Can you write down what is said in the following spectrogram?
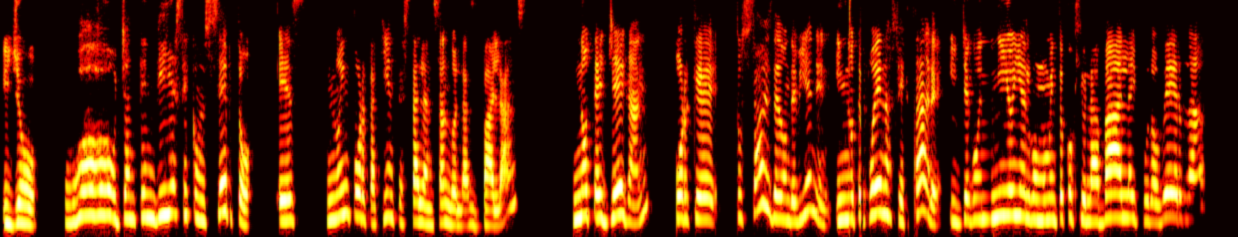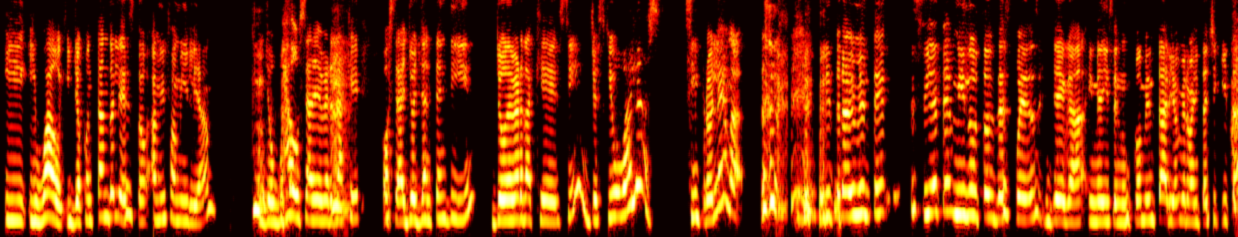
Y yo, wow, ya entendí ese concepto. Es, no importa quién te está lanzando las balas, no te llegan porque tú sabes de dónde vienen y no te pueden afectar. Y llegó niño y en algún momento cogió la bala y pudo verla. Y, y wow, y yo contándole esto a mi familia, yo, wow, o sea, de verdad que, o sea, yo ya entendí, yo de verdad que sí, yo esquivo balas sin problema. Literalmente siete minutos después llega y me dicen un comentario mi hermanita chiquita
